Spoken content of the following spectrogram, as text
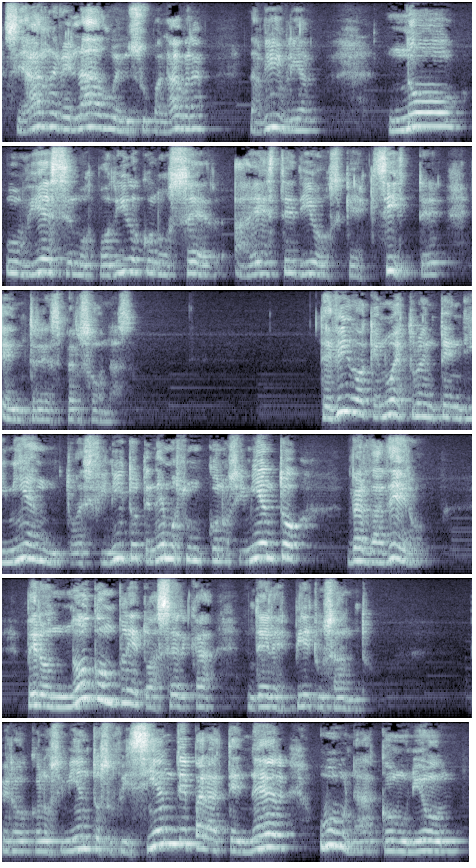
se ha revelado en su palabra, la Biblia, no hubiésemos podido conocer a este Dios que existe en tres personas. Debido a que nuestro entendimiento es finito, tenemos un conocimiento verdadero, pero no completo acerca del Espíritu Santo, pero conocimiento suficiente para tener una comunión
